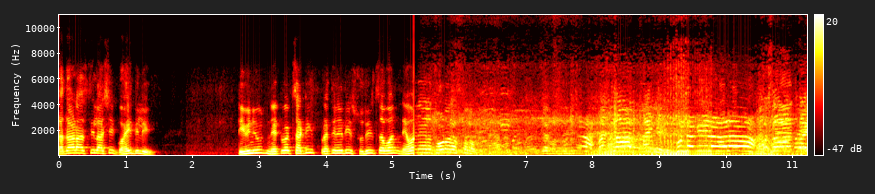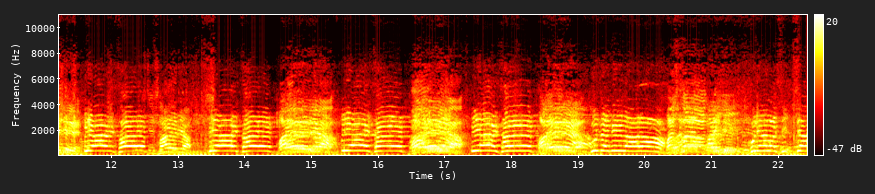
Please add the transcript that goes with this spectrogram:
गजाआड असतील अशी ग्वाही दिली. टीव्ही न्यूज नेटवर्कसाठी प्रतिनिधी सुधीर चव्हाण नेवा गुंडगिरीला गुंडगिरीला शिक्षा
